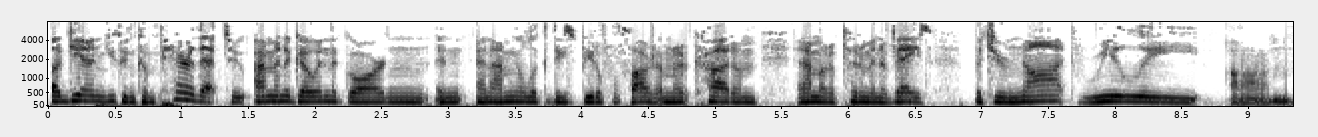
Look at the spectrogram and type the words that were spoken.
again, you can compare that to I'm going to go in the garden and, and I'm going to look at these beautiful flowers. I'm going to cut them and I'm going to put them in a vase. But you're not really, um,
